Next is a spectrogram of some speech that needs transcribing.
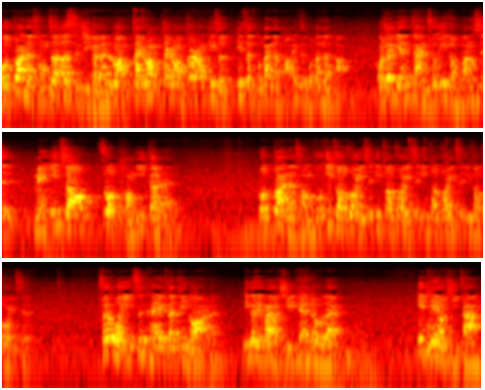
不断的从这二十几个人乱，再乱，再乱，再乱，一直一直不断的跑，一直不断的跑。我就延展出一种方式，每一周做同一个人，不断的重复，一周做一次，一周做一次，一周做一次，一周做一次。所以我一次可以跟进多少人？一个礼拜有七天，对不对？一天有几张？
